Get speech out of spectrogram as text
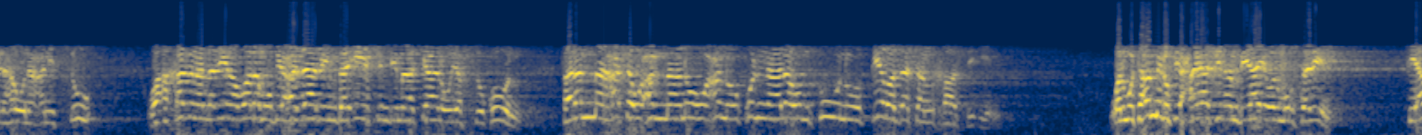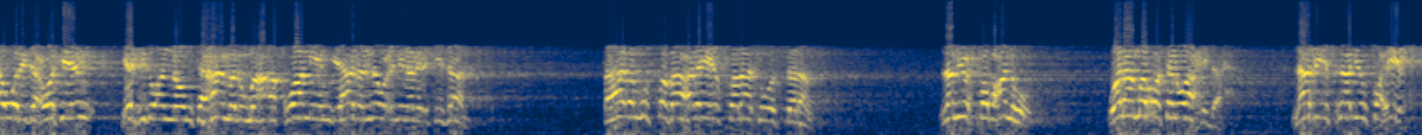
ينهون عن السوء وأخذنا الذين ظلموا بعذاب بئيس بما كانوا يفسقون. فلما عتوا عما نهوا عنه قلنا لهم كونوا قردة خاسئين. والمتأمل في حياة الأنبياء والمرسلين في أول دعوتهم يجد أنهم تعاملوا مع أقوامهم بهذا النوع من الاعتزال. فهذا المصطفى عليه الصلاة والسلام لم يحفظ عنه ولا مرة واحدة لا بإسناد صحيح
